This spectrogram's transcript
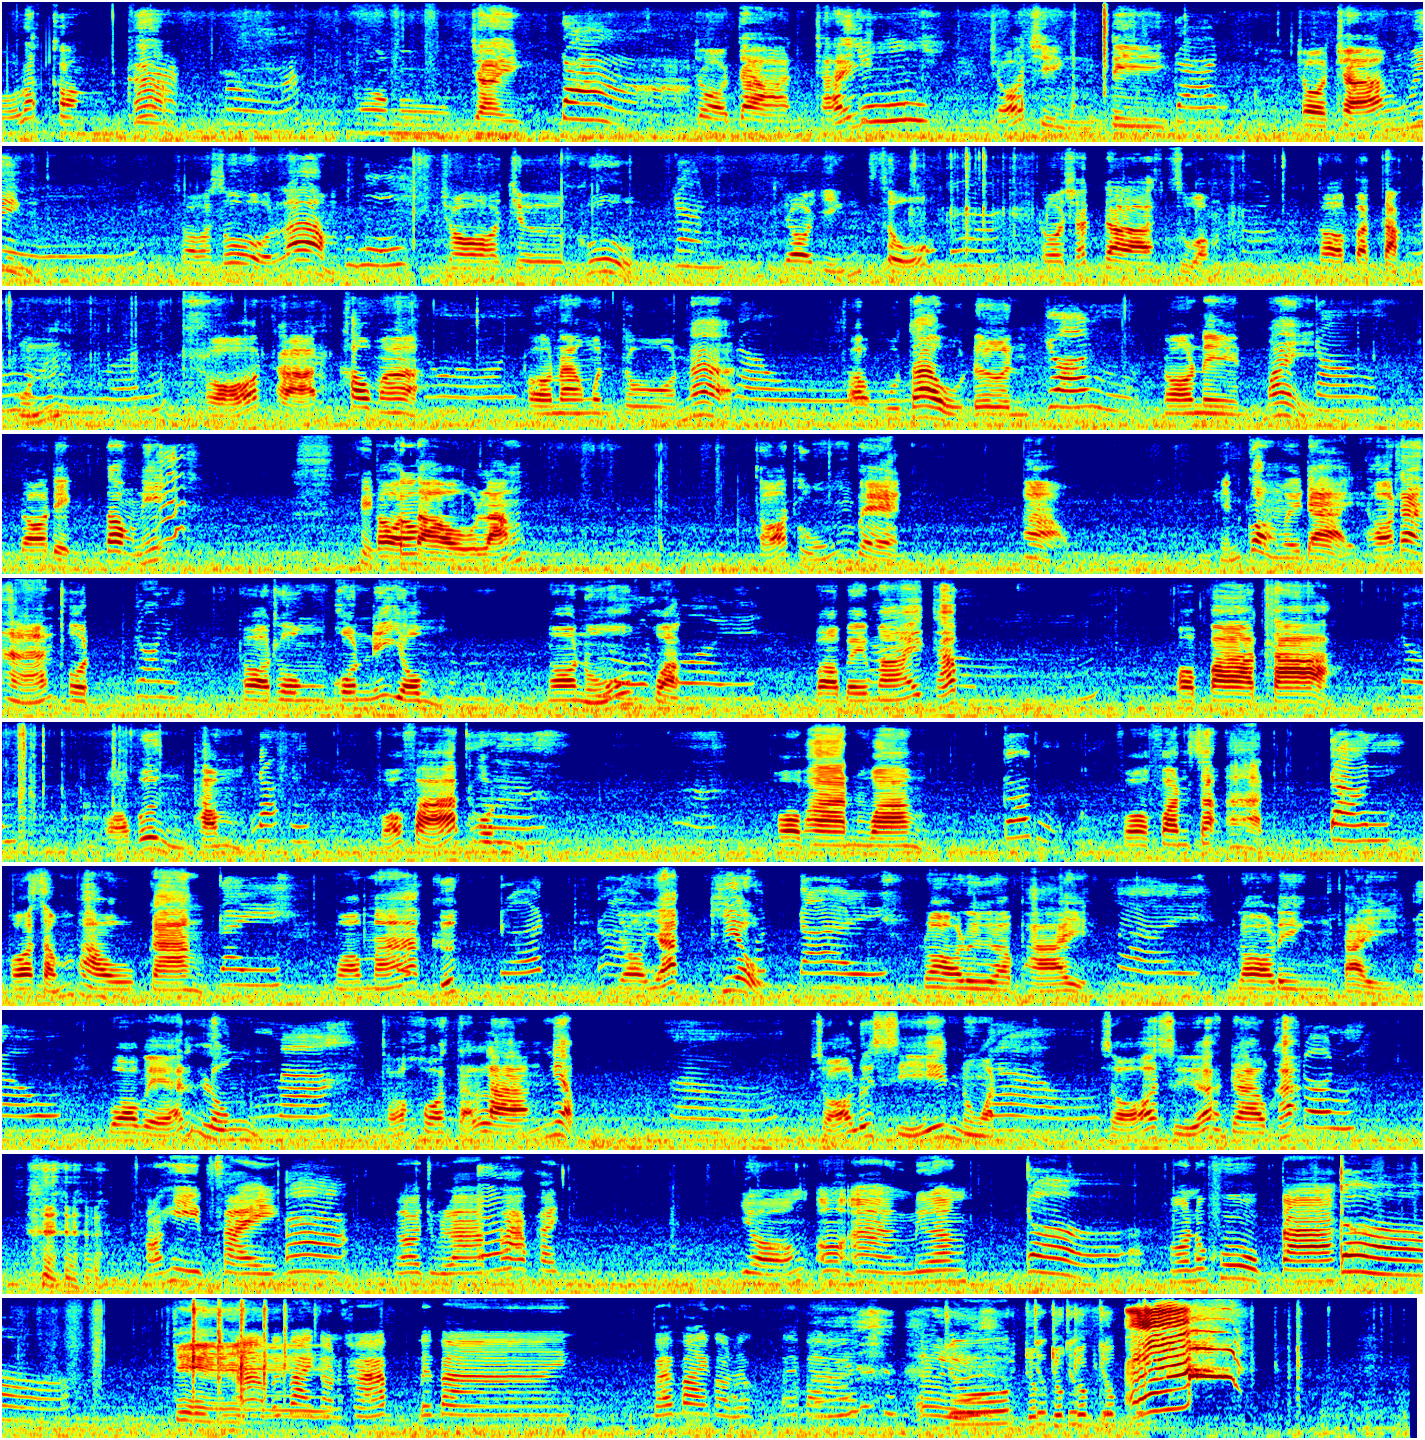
อรักขังข้างงองูใจจอจานใช้ชอชิงตีชอช้างวิ่งชอโซ่ล่ามชอเจอคู่ยอหญิงโสรอชัดดาสวมตอประตักหมุนถอฐานเข้ามาทอนางมนโทหน้าทอผู้เต้าเดิน นอเนนไม่ดอเด็กต้องนี้เห็นต่อกล้องเต่าหลัง ถอถุงแบก อ้าว เห็นกล้องไม่ได้ ทอทหารอด ทอธงคนนิยม นอหนูขวักบอใบไม้ทับปอปลาตาขอพึ่งทำฝอฝาทน พอพานวางฟอฟันสะอาดพอสำเภากลางมอม้าคึกยอยักษ์เขี้ยวรอเรือพายรอลิงไต่วอแหวนลุงทอคอสาลางเงียบสอฤาษีหนวดสอเสือดาวคะหอหีบใส่ รอจุฬาภาคพยองออ่างเนืองฮอนกคูกตาเจอ่าบ๊ายบายก่อนครับบ๊ายบายบ๊ายบายก่อนเร็วบ๊ายบายเออจุ๊บจุ๊บจุ๊จุ๊บบจุ๊จุ๊บบ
